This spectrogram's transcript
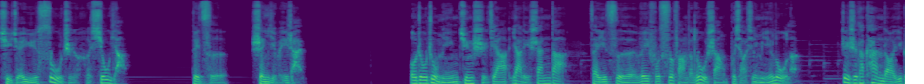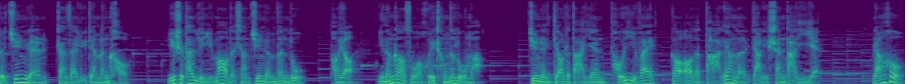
取决于素质和修养。对此深以为然。欧洲著名军事家亚历山大在一次微服私访的路上不小心迷路了，这时他看到一个军人站在旅店门口。于是他礼貌地向军人问路：“朋友，你能告诉我回城的路吗？”军人叼着大烟，头一歪，高傲地打量了亚历山大一眼，然后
